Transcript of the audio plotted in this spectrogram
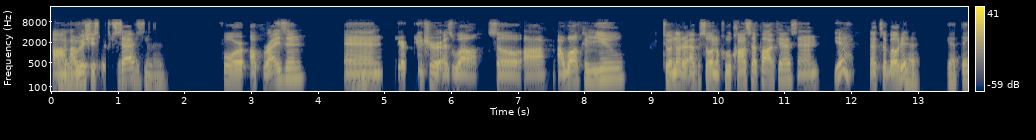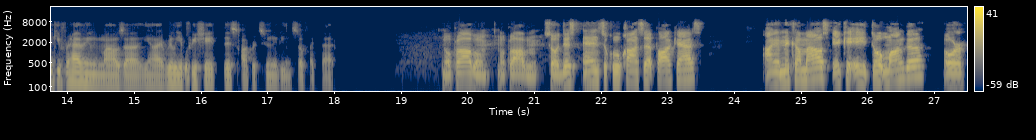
Um, I wish you success you, for Uprising and your future as well. So uh, I welcome you to another episode on the Cool Concept Podcast. And yeah, that's about it. Yeah, yeah. Thank you for having me, Miles. Uh, you know, I really appreciate this opportunity and stuff like that. No problem. No problem. So this ends the Cool Concept Podcast. I am Mika Mouse, aka Dope Manga or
